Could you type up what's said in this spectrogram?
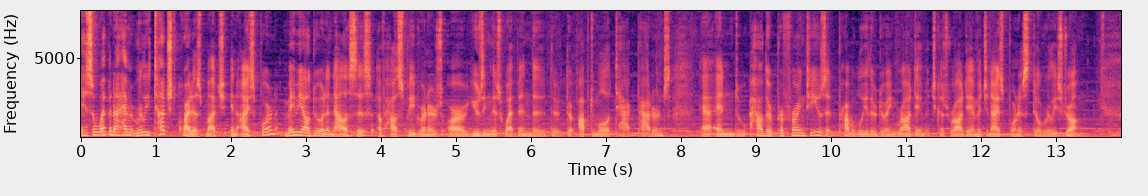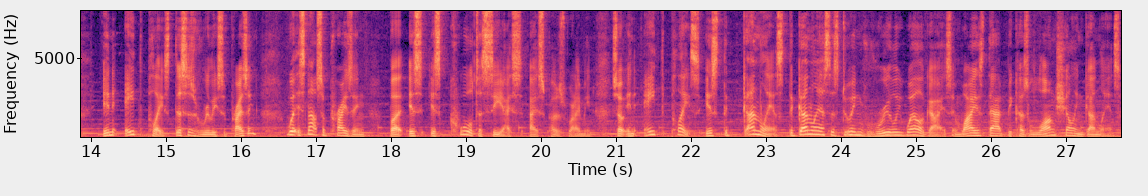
is a weapon I haven't really touched quite as much in Iceborne. Maybe I'll do an analysis of how speedrunners are using this weapon, the, the, their optimal attack patterns, and how they're preferring to use it. Probably they're doing raw damage, because raw damage in Iceborne is still really strong. In 8th place, this is really surprising. Well, it's not surprising, but it's, it's cool to see, I, I suppose is what I mean. So in 8th place is the Gun Lance. The Gun Lance is doing really well, guys. And why is that? Because long shelling Gun Lance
